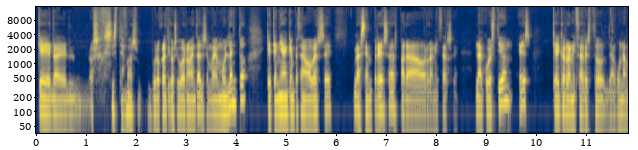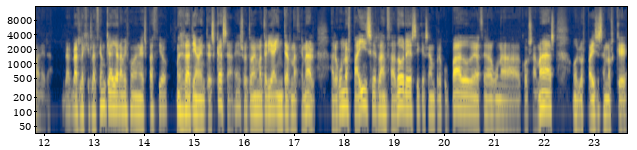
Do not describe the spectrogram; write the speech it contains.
que los sistemas burocráticos y gubernamentales se mueven muy lento, que tenían que empezar a moverse las empresas para organizarse. La cuestión es que hay que organizar esto de alguna manera la, legislación que hay ahora mismo en el espacio es relativamente escasa, ¿eh? sobre todo en materia internacional. Algunos países lanzadores sí que se han preocupado de hacer alguna cosa más, o los países en los que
